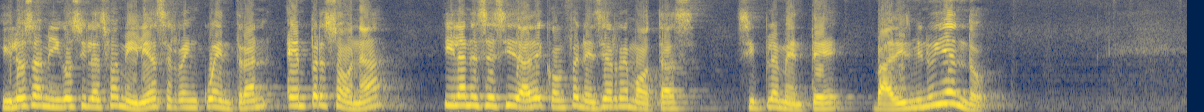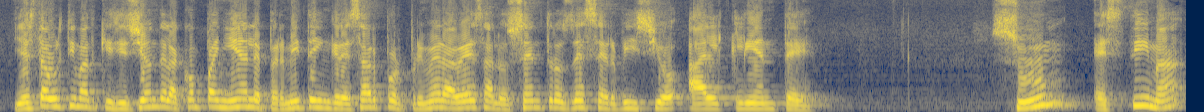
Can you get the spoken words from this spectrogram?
y los amigos y las familias se reencuentran en persona y la necesidad de conferencias remotas simplemente va disminuyendo. Y esta última adquisición de la compañía le permite ingresar por primera vez a los centros de servicio al cliente. Zoom estima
